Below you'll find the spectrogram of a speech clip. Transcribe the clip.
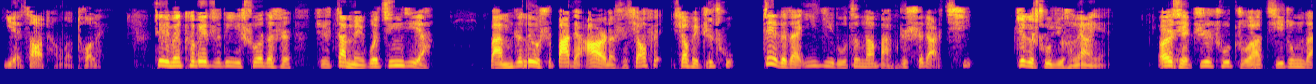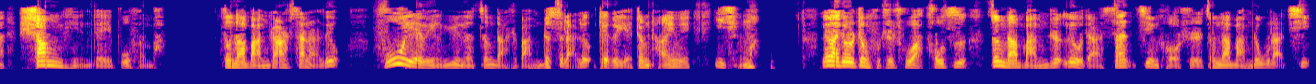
也造成了拖累。这里面特别值得一说的是，就是在美国经济啊，百分之六十八点二的是消费，消费支出，这个在一季度增长百分之十点七，这个数据很亮眼，而且支出主要集中在商品这一部分吧。增长百分之二十三点六，服务业领域呢增长是百分之四点六，这个也正常，因为疫情嘛。另外就是政府支出啊，投资增长百分之六点三，进口是增长百分之五点七，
